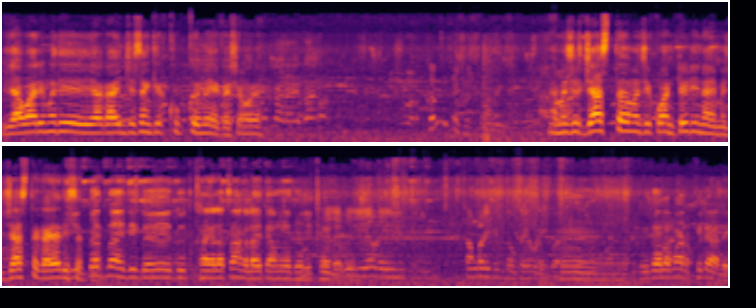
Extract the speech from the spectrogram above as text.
या वारीमध्ये या गायींची संख्या खूप कमी आहे कशामुळे? नाही, म्हणजे जास्त म्हणजे क्वांटिटी नाही म्हणजे जास्त गाया दिसत नाही. नाही ती गाय दूध खायला चांगला आहे त्यामुळे घरी ठेवली. सांभाळीचे लोक एवढे. दुधाला मार्केट आले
